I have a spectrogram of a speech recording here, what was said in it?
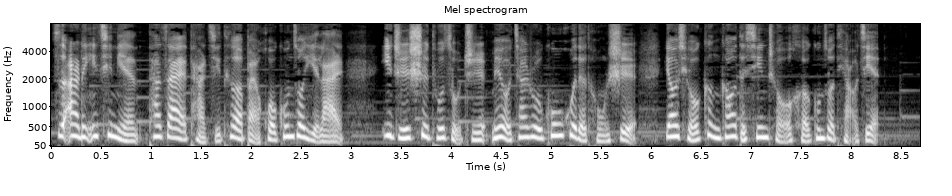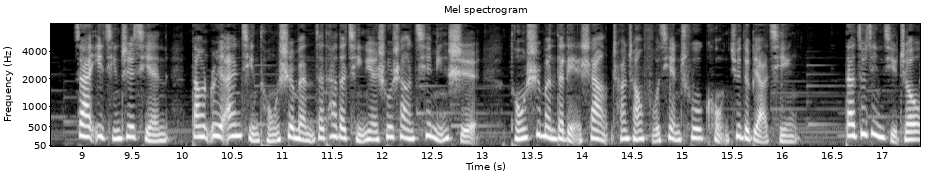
自二零一七年他在塔吉特百货工作以来，一直试图组织没有加入工会的同事，要求更高的薪酬和工作条件。在疫情之前，当瑞安请同事们在他的请愿书上签名时，同事们的脸上常常浮现出恐惧的表情。但最近几周，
